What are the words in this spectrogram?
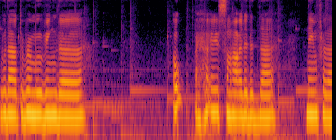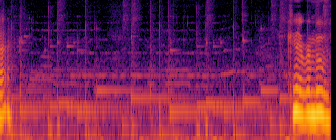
without removing the I, somehow edited the name for that can remove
